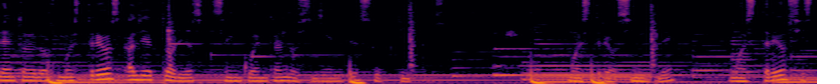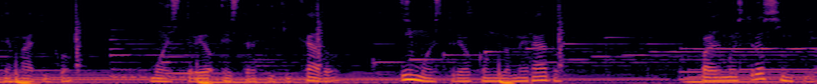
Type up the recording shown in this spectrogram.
Dentro de los muestreos aleatorios se encuentran los siguientes subtipos. Muestreo simple, muestreo sistemático, muestreo estratificado y muestreo conglomerado. Para el muestreo simple,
